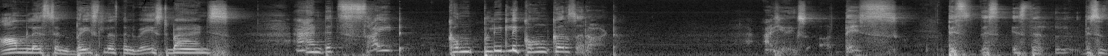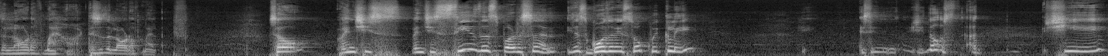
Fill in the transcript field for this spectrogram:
armless and bracelets and waistbands. And that sight completely conquers her heart. And she thinks, this this, this, is the, this is the Lord of my heart. This is the Lord of my life. So when she, when she sees this person, he just goes away so quickly. She, she knows, uh, she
